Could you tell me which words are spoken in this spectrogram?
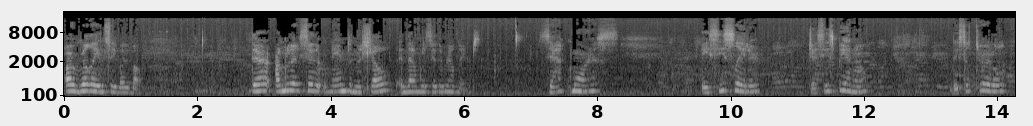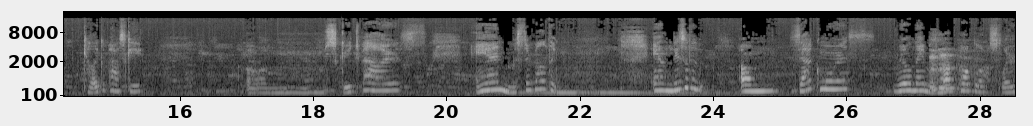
are really in Saved by the Bell. There, I'm gonna say their names in the show, and then I'm gonna say their real names. Zack Morris, AC Slater, Jessie Spano, Lisa Turtle, Kelly Kapowski, um, Screech Powers, and Mr. Belden. And these are the, um, Zack Morris' real name is Mark Paul Glossler.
